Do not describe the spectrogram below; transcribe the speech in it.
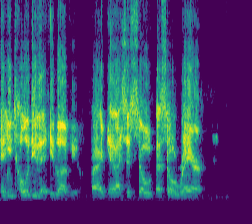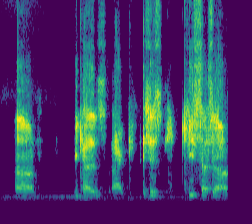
and he told you that he loved you, like, and that's just so that's so rare, um, because like it's just he's such a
